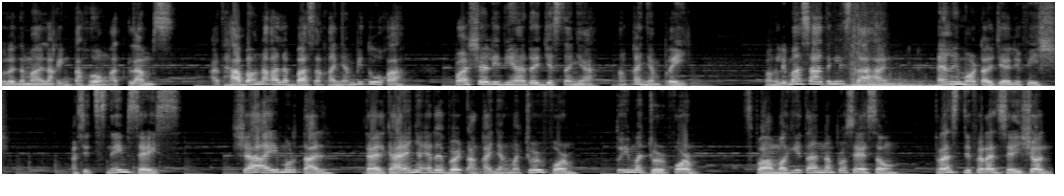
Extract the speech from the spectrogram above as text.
tulad ng malaking tahong at clams. At habang nakalabas ang kanyang bituka, partially dinadigest na niya ang kanyang prey. Panglima sa ating listahan ay ang immortal jellyfish. As its name says, siya ay immortal dahil kaya niyang i-revert ang kanyang mature form to immature form sa pamamagitan ng prosesong transdifferentiation.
